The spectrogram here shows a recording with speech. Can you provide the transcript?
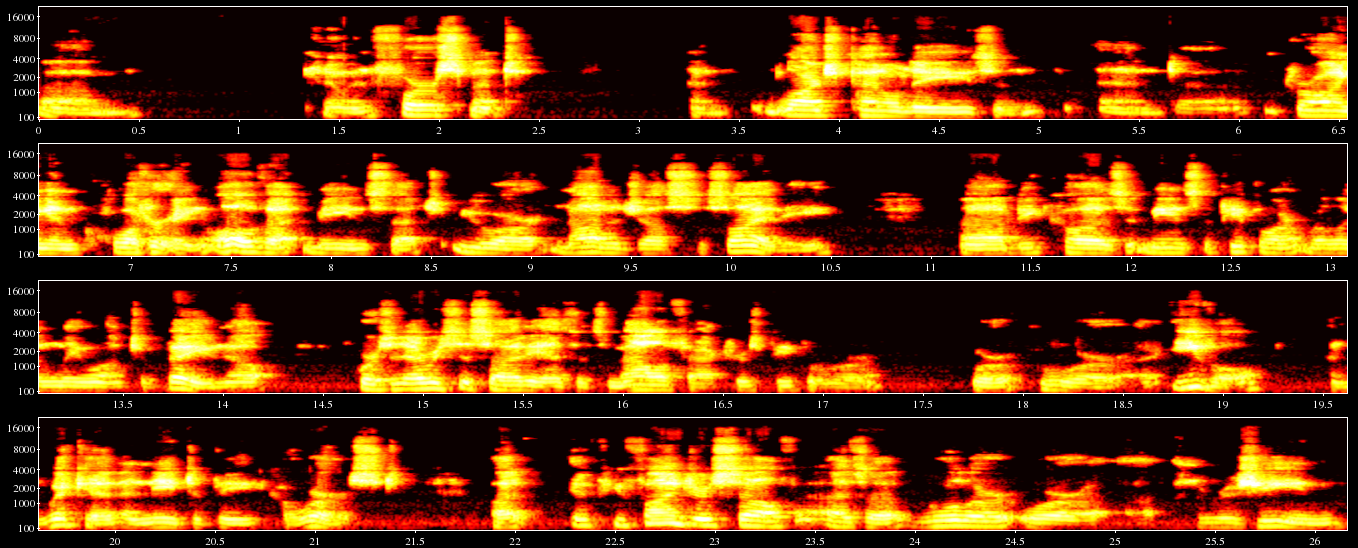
um, you know enforcement and large penalties and and uh, drawing and quartering, all that means that you are not a just society uh, because it means that people aren't willingly want to obey you. Now, of course, every society has its malefactors, people who are, who are, who are uh, evil and wicked and need to be coerced. But if you find yourself as a ruler or a, a regime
